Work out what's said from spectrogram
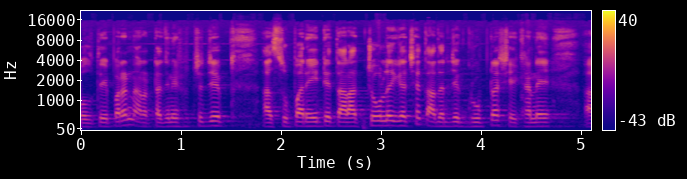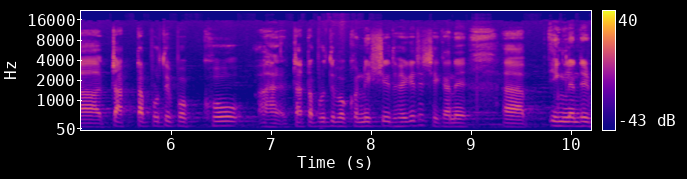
বলতেই পারেন। আর একটা জিনিস হচ্ছে যে সুপার এইটে তারা চলে গেছে তাদের যে গ্রুপটা সেখানে চারটা প্রতিপক্ষ হ্যাঁ, চারটা প্রতিপক্ষ নিশ্চিত হয়ে গেছে। সেখানে ইংল্যান্ডের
